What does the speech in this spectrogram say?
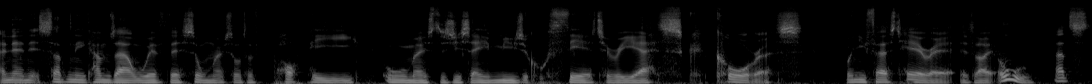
and then it suddenly comes out with this almost sort of poppy, almost as you say, musical theatre esque chorus. When you first hear it, it's like, oh, that's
